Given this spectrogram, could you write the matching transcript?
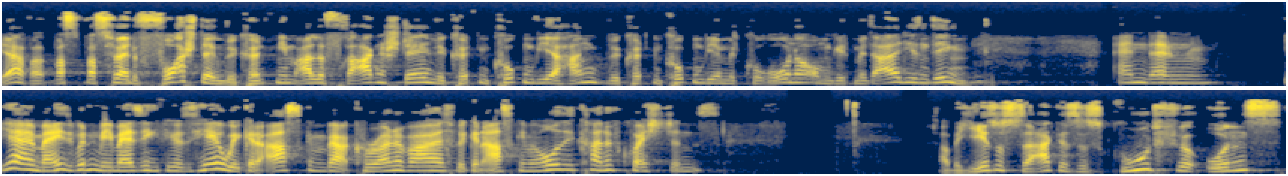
Ja, wa- was, was für eine Vorstellung. Wir könnten ihm alle Fragen stellen, wir könnten gucken, wie er handelt, wir könnten gucken, wie er mit Corona umgeht, mit all diesen Dingen. And um, yeah, amazing. Wouldn't it be amazing if he was here? We could ask him about coronavirus. We could ask him all these kind of questions. Aber Jesus sagt, es ist gut für uns,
